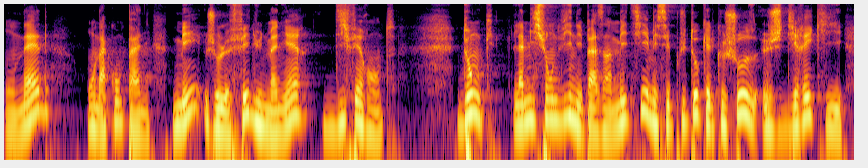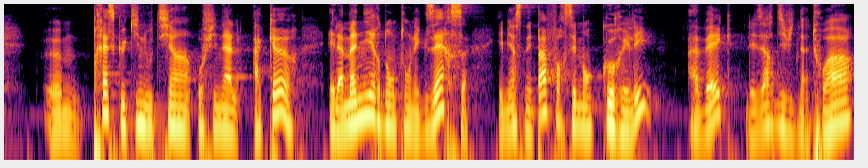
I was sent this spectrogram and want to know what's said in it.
On aide, on accompagne. Mais je le fais d'une manière différente. Donc la mission de vie n'est pas un métier, mais c'est plutôt quelque chose, je dirais, qui euh, presque qui nous tient au final à cœur, et la manière dont on l'exerce, eh bien ce n'est pas forcément corrélé avec les arts divinatoires,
